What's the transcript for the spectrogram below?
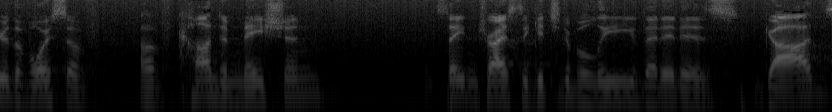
Hear the voice of, of condemnation, and Satan tries to get you to believe that it is God's.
